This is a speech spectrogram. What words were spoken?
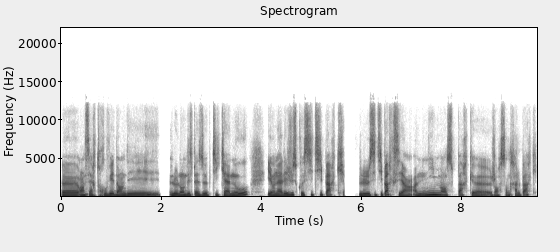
on s'est retrouvé dans des, le long d'espèces de petits canaux et on est allé jusqu'au City Park. Le City Park, c'est un, un immense parc, genre Central Park,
